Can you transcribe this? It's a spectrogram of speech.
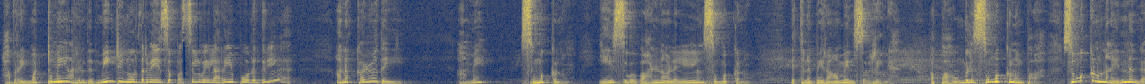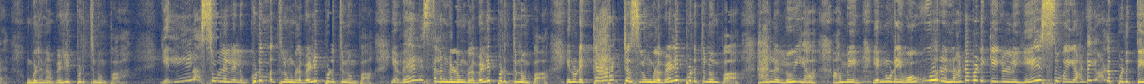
அவரை மட்டுமே அறிந்தது. மீண்டும் இன்னொரு தடவை ஏசப்பா சிலுவையில் அறைய போறது இல்லை. ஆனா கழுதை ஆமே சுமக்கணும். இயேசுவை வாழ்நாள் எல்லாம் சுமக்கணும். எத்தனை பேர் ஆமேன்னு சொல்றீங்க. அப்பா உங்களை சுமக்கணும்ப்பா சுமக்கணும்னா என்னங்க? உங்களை நான் வெளிப்படுத்தணும்ப்பா எல்லா சூழ்நிலையிலும் குடும்பத்தில் உங்களை வெளிப்படுத்தணும்ப்பா என் வேலை ஸ்தலங்கள் உங்களை வெளிப்படுத்தணும்ப்பா என்னுடைய கேரக்டர்ஸில் உங்களை வெளிப்படுத்தணும்ப்பா ஹலோ லூயா அமீன் என்னுடைய ஒவ்வொரு நடவடிக்கைகளிலும் இயேசுவை அடையாளப்படுத்தி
